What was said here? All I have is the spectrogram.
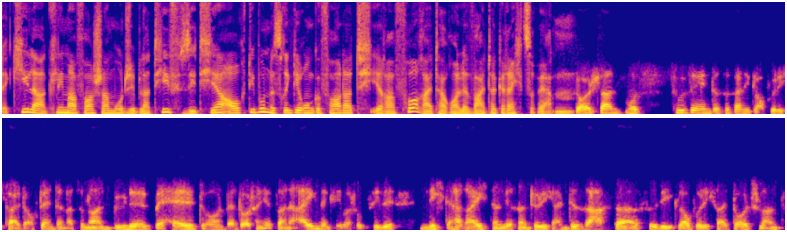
Der Kieler Klimaforscher Mojib Latif sieht hier auch die Bundesregierung gefordert, ihrer Vorreiterrolle weiter gerecht zu werden. Deutschland muss zusehen, dass es seine Glaubwürdigkeit auf der internationalen Bühne behält. Und wenn Deutschland jetzt seine eigenen Klimaschutzziele nicht erreicht, dann wäre es natürlich ein Desaster für die Glaubwürdigkeit Deutschlands.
